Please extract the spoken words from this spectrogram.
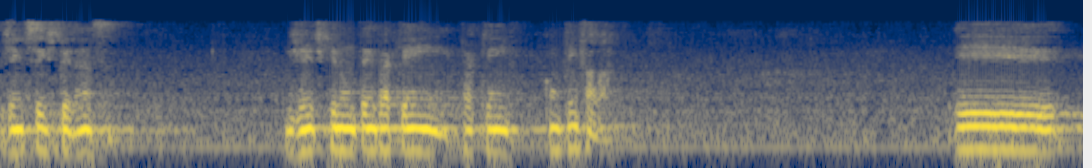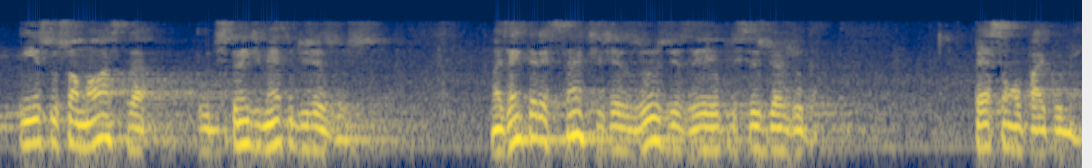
gente sem esperança, gente que não tem para quem, para quem, com quem falar. E isso só mostra o desprendimento de Jesus. Mas é interessante Jesus dizer: Eu preciso de ajuda. Peçam ao Pai por mim.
